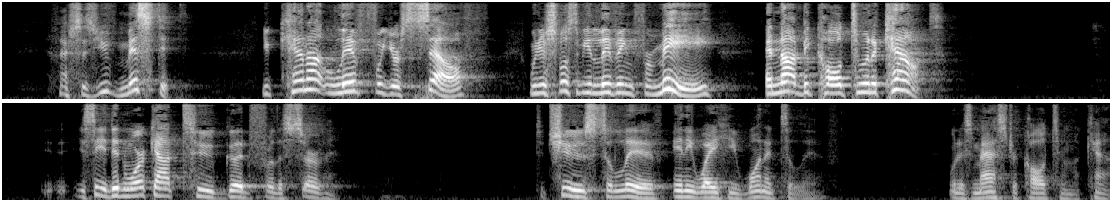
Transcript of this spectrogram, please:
I says, You've missed it. You cannot live for yourself when you're supposed to be living for me and not be called to an account. You see, it didn't work out too good for the servant to choose to live any way he wanted to live when his master called to him account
